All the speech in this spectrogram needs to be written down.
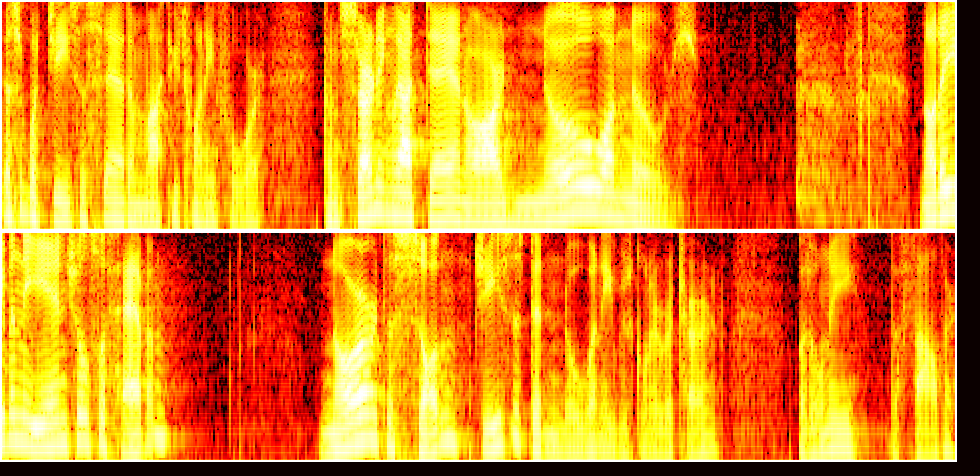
This is what Jesus said in Matthew 24. Concerning that day and hour, no one knows. Not even the angels of heaven, nor the Son. Jesus didn't know when he was going to return, but only the Father.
